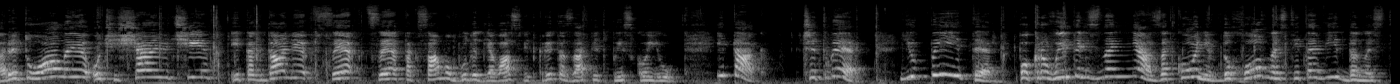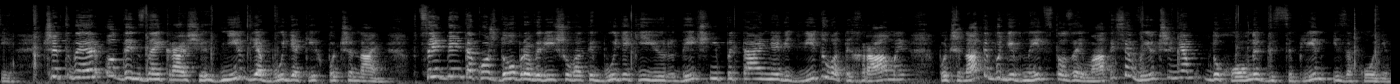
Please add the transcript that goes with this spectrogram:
Ритуали, очищаючі і так далі. Все це так само буде для вас відкрито за підпискою. І так, четвер. Юпітер, покровитель знання, законів, духовності та відданості. Четвер один з найкращих днів для будь-яких починань. В цей день також добре вирішувати будь-які юридичні питання, відвідувати храми, починати будівництво, займатися вивченням духовних дисциплін і законів,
